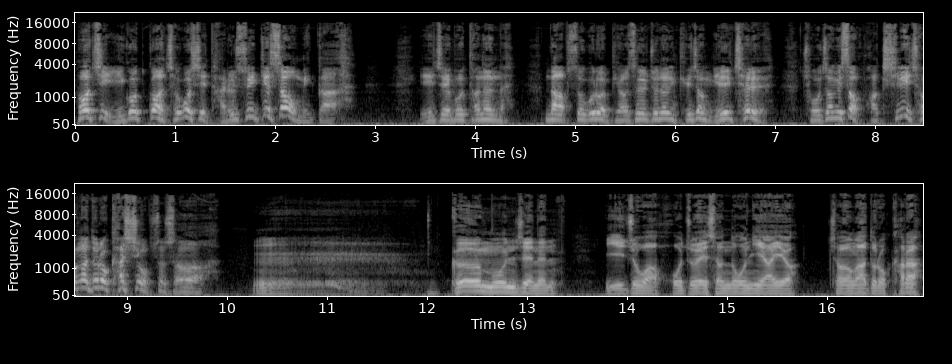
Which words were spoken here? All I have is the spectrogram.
어찌 이곳과 저곳이 다를 수 있겠사옵니까? 이제부터는 납속으로 벼슬 주는 규정 일체를 조정에서 확실히 정하도록 하시옵소서. 음, 그 문제는 이조와 호조에서 논의하여 정하도록 하라.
